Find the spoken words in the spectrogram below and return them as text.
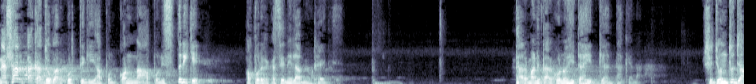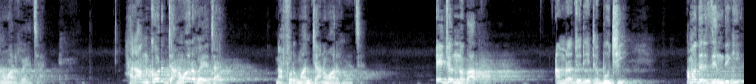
নেশার টাকা জোগাড় করতে গিয়ে আপন কন্যা, আপন স্ত্রীকে অপরের কাছে নিলামে উঠাই দিছে তার মানে তার কোনো হিতাহিত জ্ঞান থাকে না। সে জন্তু জানোয়ার হয়ে যায়। হারামখোর জানোয়ার হয়ে যায়। নাফরমান জানোয়ার হয়ে যায়। এই জন্য বাপ, আমরা যদি এটা বুঝি, আমাদের জিন্দিগি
